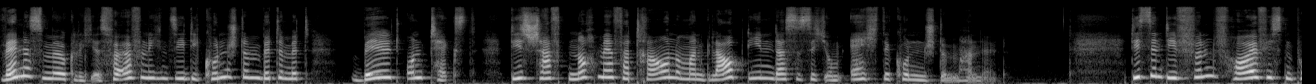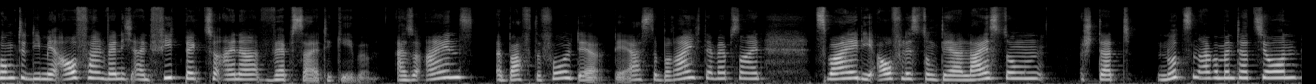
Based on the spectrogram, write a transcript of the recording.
Wenn es möglich ist, veröffentlichen Sie die Kundenstimmen bitte mit Bild und Text. Dies schafft noch mehr Vertrauen und man glaubt ihnen, dass es sich um echte Kundenstimmen handelt. Dies sind die fünf häufigsten Punkte, die mir auffallen, wenn ich ein Feedback zu einer Webseite gebe. Also eins, Above the Fold, der, der erste Bereich der Website. Zwei, die Auflistung der Leistungen statt Nutzenargumentation.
